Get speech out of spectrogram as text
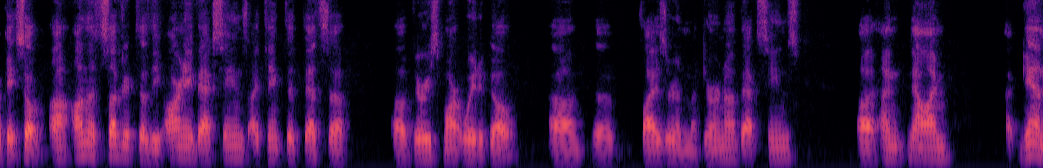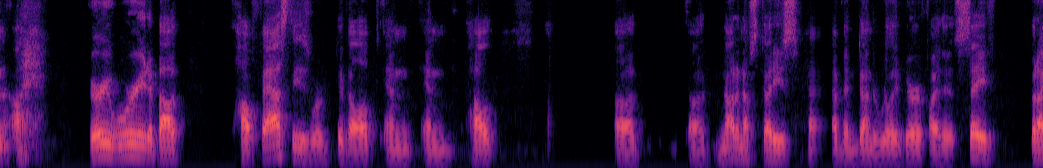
Okay, so uh, on the subject of the RNA vaccines, I think that that's a, a very smart way to go. Uh, the Pfizer and Moderna vaccines. Uh, I'm, now I'm, again, I'm very worried about how fast these were developed and, and how uh, uh, not enough studies have been done to really verify that it's safe. But I,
